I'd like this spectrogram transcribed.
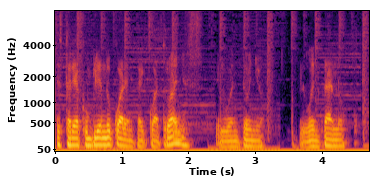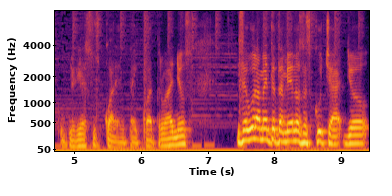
estaría cumpliendo 44 años, el buen Toño, el buen Tano, cumpliría sus 44 años. Y seguramente también nos escucha. Yo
